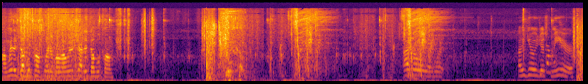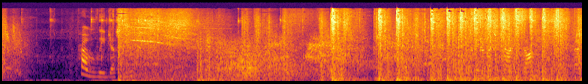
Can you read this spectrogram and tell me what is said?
I'm gonna double pump one of them. I'm gonna try to double pump. I don't know where they went. I think it was just me or. Probably just me. I mean, unless you're counting zombies as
